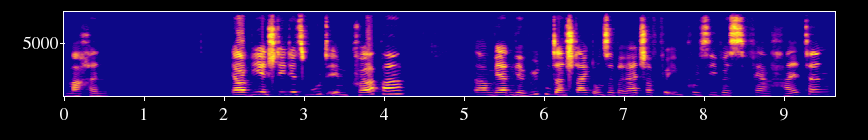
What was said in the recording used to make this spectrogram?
machen? Ja, wie entsteht jetzt Wut im Körper? Ähm, werden wir wütend, dann steigt unsere Bereitschaft für impulsives Verhalten.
